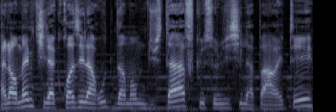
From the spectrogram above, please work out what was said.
Alors même qu'il a croisé la route d'un membre du staff, que celui-ci l'a pas arrêté.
